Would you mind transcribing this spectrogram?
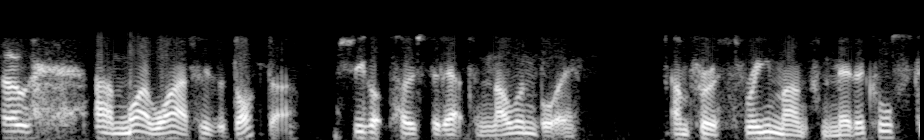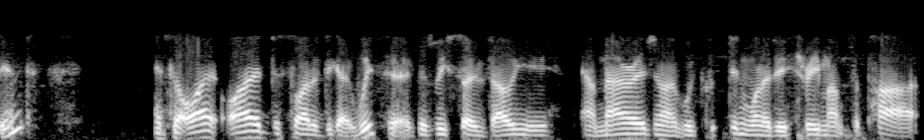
so, um, my wife, who's a doctor, she got posted out to Nhulunbuy um, for a three month medical stint. And so I, I decided to go with her because we so value our marriage and I, we didn't want to do three months apart.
